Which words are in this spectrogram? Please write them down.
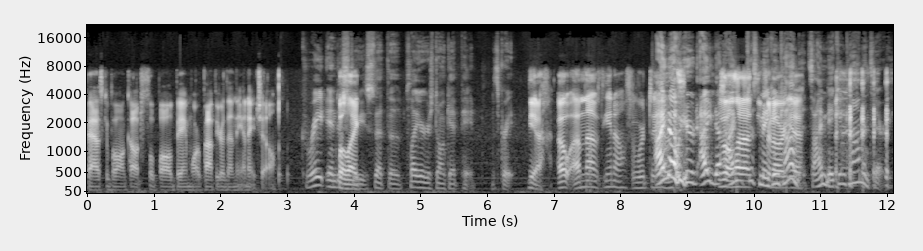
basketball and college football being more popular than the NHL. great But, like- industries that the players don't get paid. It's great. Yeah. Oh, I'm not. You know, we're. I know you're. I know. there's a lot I'm just making yeah. comments. I'm making commentary.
